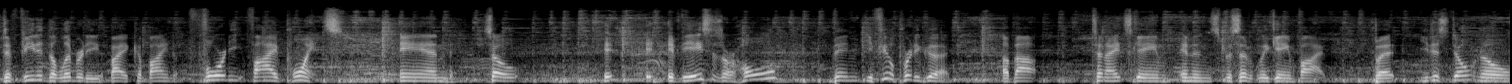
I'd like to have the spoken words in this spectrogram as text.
defeated the Liberty by a combined 45 points. And so it, it, if the Aces are whole, then you feel pretty good about tonight's game and then specifically game five. But you just don't know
